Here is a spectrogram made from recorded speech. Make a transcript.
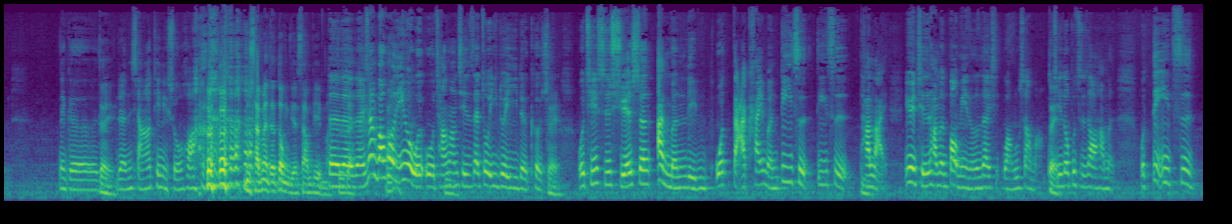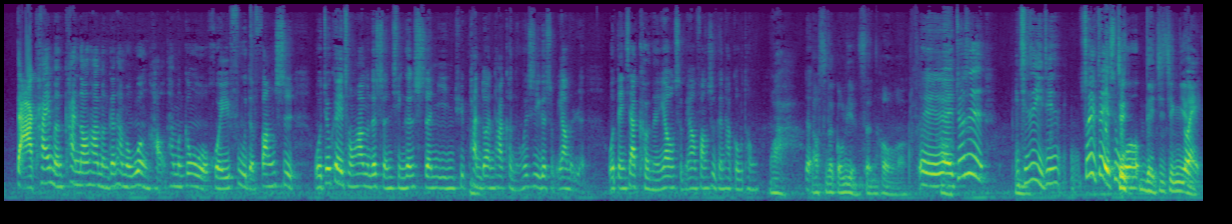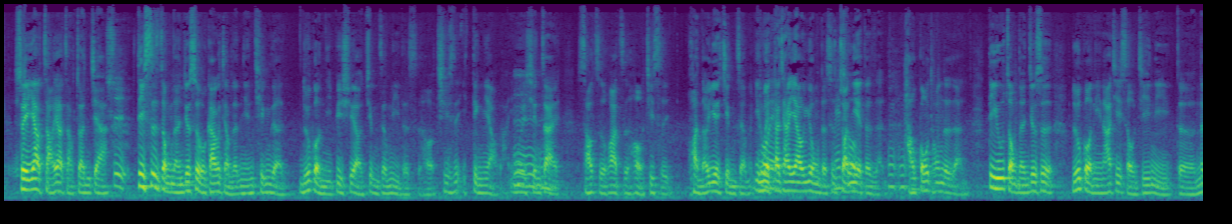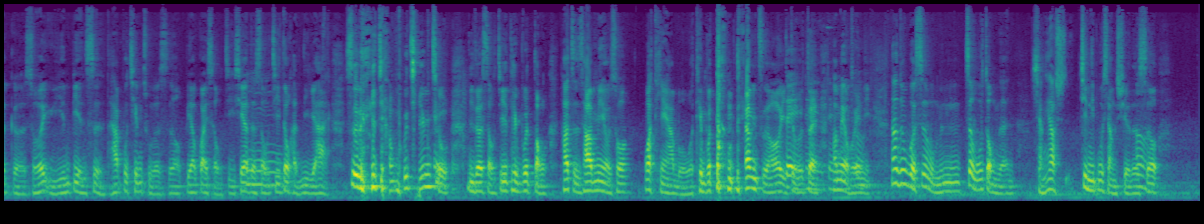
那个对人想要听你说话，你才卖得动你的商品嘛。对对对，像包括因为我我常常其实在做一对一的课程，我其实学生按门铃，我打开门第一次第一次他来。因为其实他们报名都是在网络上嘛，我其实都不知道他们。我第一次打开门看到他们，跟他们问好，他们跟我回复的方式，我就可以从他们的神情跟声音去判断他可能会是一个什么样的人。我等一下可能要用什么样的方式跟他沟通。哇，对，老师的功力很深厚哦。对对对，就是。你其实已经，所以这也是我累积经验。对，所以要找要找专家。是第四种人，就是我刚刚讲的年轻人。如果你必须要有竞争力的时候，其实一定要啦，因为现在少子化之后，其实反而越竞争，因为大家要用的是专业的人，好沟通的人。第五种人就是，如果你拿起手机，你的那个所谓语音辨识它不清楚的时候，不要怪手机。现在的手机都很厉害，是你讲不清楚，你的手机听不懂，它只差没有说“我听不”，我听不懂这样子而已，对不对？他没有回你。那如果是我们这五种人想要进一步想学的时候，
